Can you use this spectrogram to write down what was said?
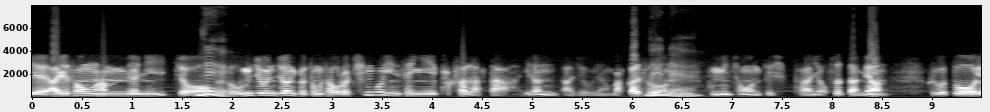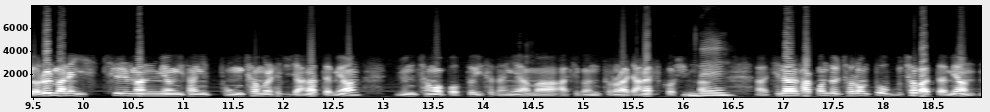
예, 아리송한 면이 있죠. 네. 그래서 음주운전 교통사고로 친구 인생이 박살났다. 이런 아주 그냥 맛깔스러운 네네. 국민청원 게시판이 없었다면 그리고 또 열흘 만에 27만 명 이상이 동참을 해주지 않았다면 윤창호법도 이 세상에 아마 아직은 드러나지 않았을 것입니다. 네. 아, 지난 사건들처럼 또 묻혀갔다면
